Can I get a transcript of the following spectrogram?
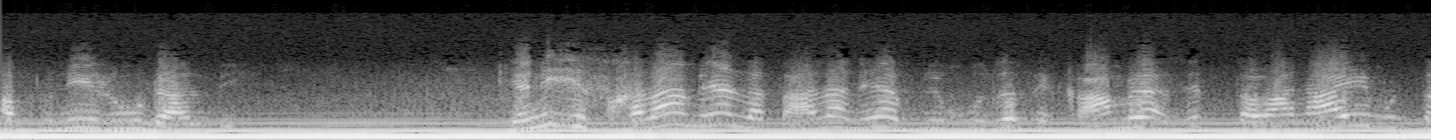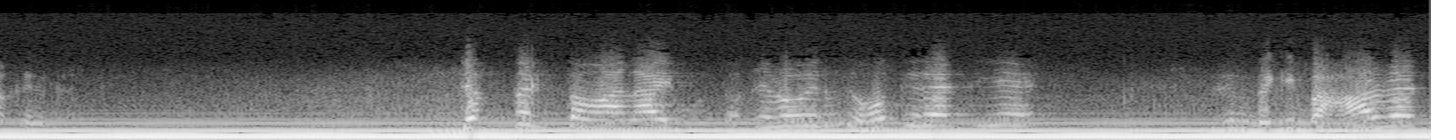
اپنی روح ڈال دی۔ یعنی اس خلا میں اللہ تعالیٰ نے اپنی قدرت کامرہ سے توانائی منتقل کر دی۔ جب تک توانائی منتقل ہوتی رہتی ہے، زندگی بحال رہتی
